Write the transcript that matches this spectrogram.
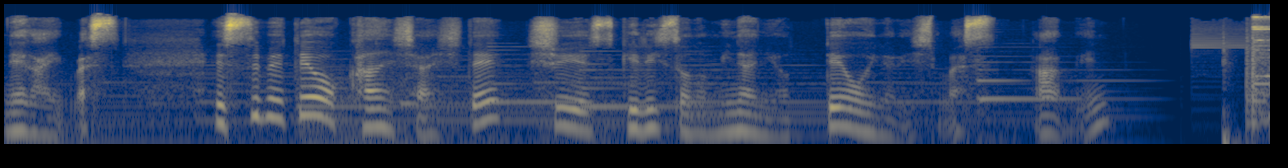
願います。すべてを感謝して主イエスキリストの皆によってお祈りします。アーメン。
